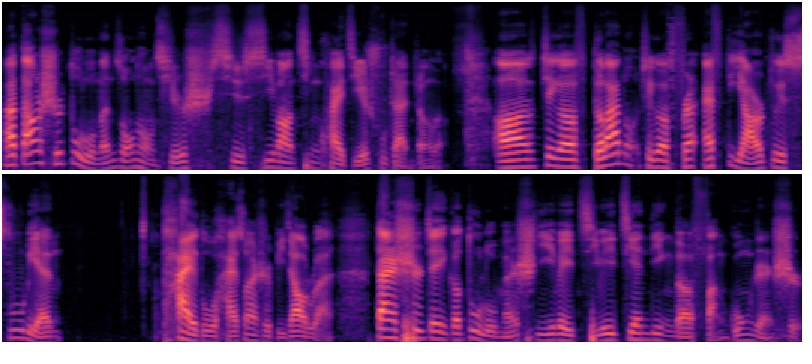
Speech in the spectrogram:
啊，当时杜鲁门总统其实是希望尽快结束战争的啊。这个德拉诺，这个 FDR 对苏联。态度还算是比较软，但是这个杜鲁门是一位极为坚定的反攻人士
